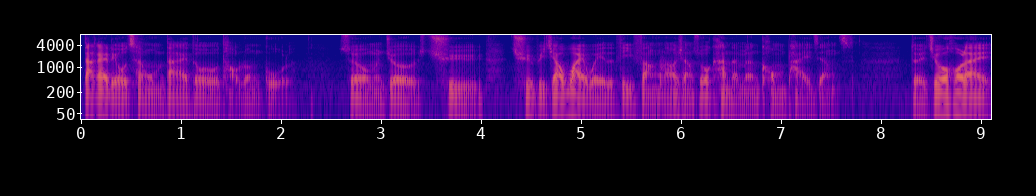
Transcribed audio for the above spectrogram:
大概流程我们大概都讨论过了，所以我们就去去比较外围的地方，然后想说看能不能空拍这样子。对，结果后来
